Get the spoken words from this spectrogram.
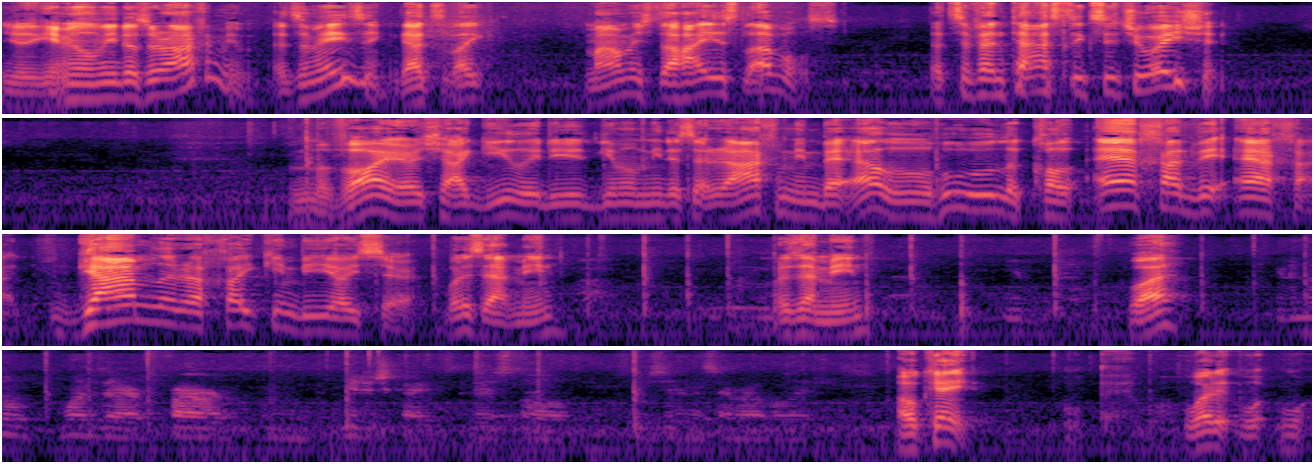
Yud Gimel Midas Arachamim. That's amazing. That's like mamish the highest levels. That's a fantastic situation. Mavayr shagila did gimel midas rachmim be'el hu lekol echad ve'echad gam lerachaykim biyoser. What does that mean? What does that mean? What? Even though ones that are far from Yiddishkeit, they're still receiving the same revelation. Okay. What, what, what?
